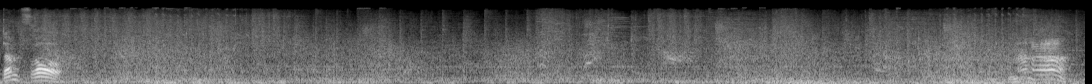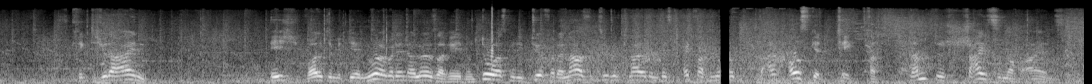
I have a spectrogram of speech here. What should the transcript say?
Verdammt, Frau! Na! Krieg dich wieder ein! Ich wollte mit dir nur über den Erlöser reden und du hast mir die Tür vor der Nase zugeknallt und bist einfach nur ausgetickt. Verdammte Scheiße noch eins.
